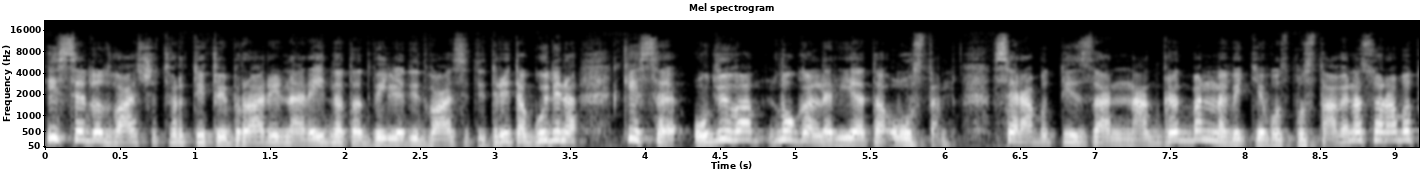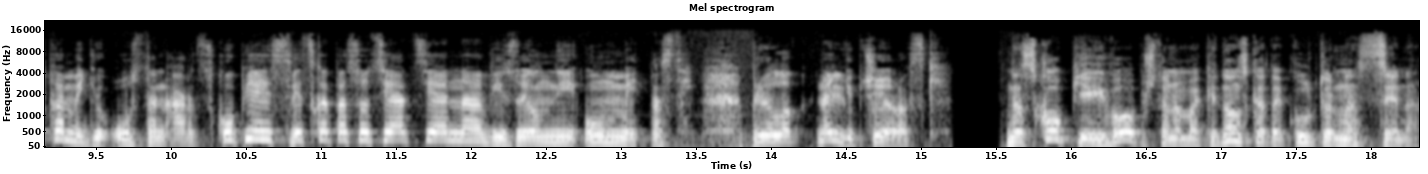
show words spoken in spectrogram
и се до 24 февруари на редната 2023 година ќе се одвива во галеријата Остан. Се работи за надградба на веќе воспоставена соработка меѓу Остан Арт Скопје и Светската асоциација на визуелни уметности. Прилог на Љупчо Јеловски. На Скопје и воопшто на македонската културна сцена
